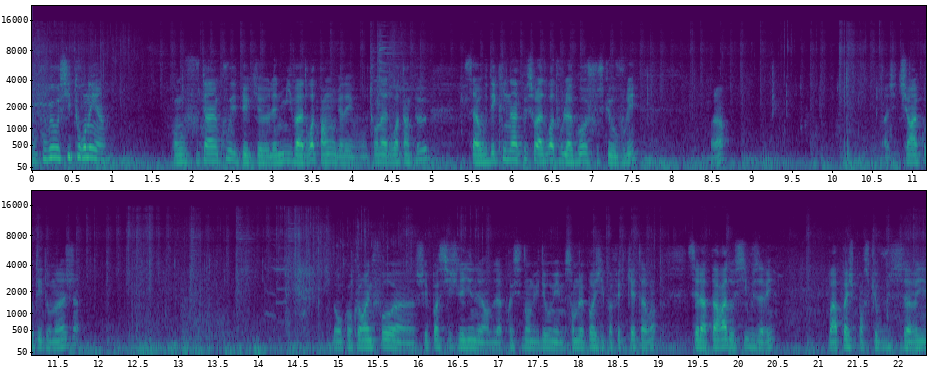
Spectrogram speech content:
Vous pouvez aussi tourner hein. Quand vous foutez un coup et que l'ennemi va à droite, par exemple, regardez, vous tournez à droite un peu, ça vous décliner un peu sur la droite ou la gauche ou ce que vous voulez. Voilà. Ah, J'ai tiré à côté, dommage. Donc encore une fois, euh, je sais pas si je l'ai dit de la précédente vidéo, mais il me semble pas, j'ai pas fait de quête avant. C'est la parade aussi, vous avez. Bon après, je pense que vous, savez,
